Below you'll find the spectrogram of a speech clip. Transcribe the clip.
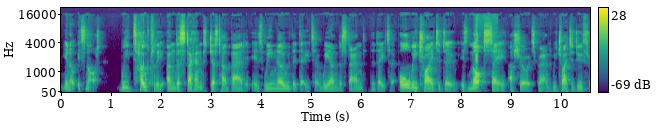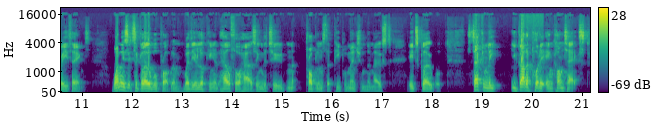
you know, it's not. We totally understand just how bad it is. We know the data. We understand the data. All we try to do is not say, ah, sure, it's grand. We try to do three things. One is it's a global problem, whether you're looking at health or housing, the two problems that people mention the most it's global. Secondly, you've got to put it in context.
